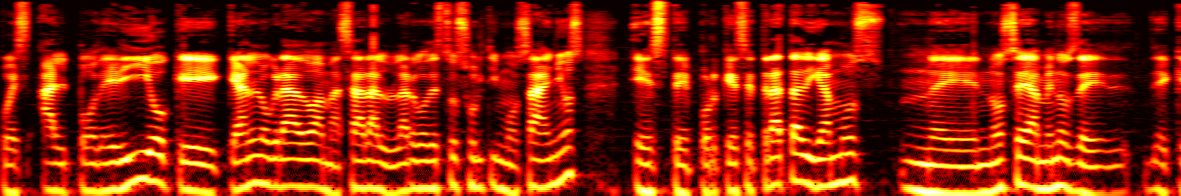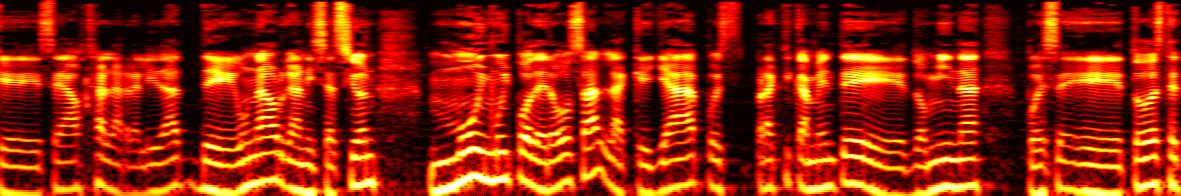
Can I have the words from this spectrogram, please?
pues al poderío que, que, han logrado amasar a lo largo de estos últimos años? Este, porque se trata, digamos, mm, eh, no sé, a menos de, de que sea otra la realidad, de una organización muy, muy poderosa, la que ya pues prácticamente domina pues eh, todo este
